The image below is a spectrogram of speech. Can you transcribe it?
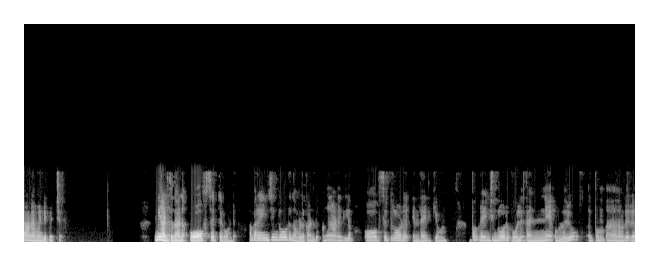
കാണാൻ വേണ്ടി പറ്റും ഇനി അടുത്തതാണ് ഓഫ്സെറ്റ് റോഡ് അപ്പോൾ റേഞ്ചിങ് റോഡ് നമ്മൾ കണ്ടു. അങ്ങനെയാണെങ്കിൽ ഓഫ്സെറ്റ് റോഡ് എന്തായിരിക്കും? അപ്പം റേഞ്ചിങ് റോഡ് പോലെ തന്നെ ഉള്ളൊരു ഇപ്പം നമ്മുടെ ഒരു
